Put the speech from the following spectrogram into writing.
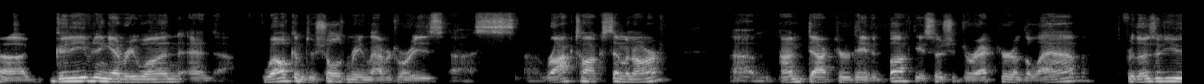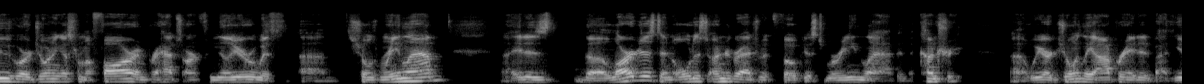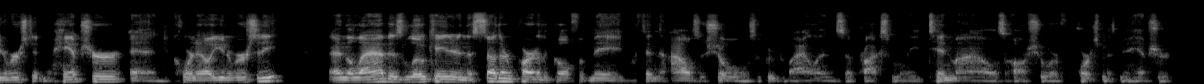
Uh, good evening, everyone, and uh, welcome to Shoals Marine Laboratories uh, uh, Rock Talk seminar. Um, I'm Dr. David Buck, the Associate Director of the lab. For those of you who are joining us from afar and perhaps aren't familiar with um, Shoals Marine Lab, uh, it is the largest and oldest undergraduate focused marine lab in the country. We are jointly operated by the University of New Hampshire and Cornell University, and the lab is located in the southern part of the Gulf of Maine within the Isles of Shoals, a group of islands approximately 10 miles offshore of Portsmouth, New Hampshire.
